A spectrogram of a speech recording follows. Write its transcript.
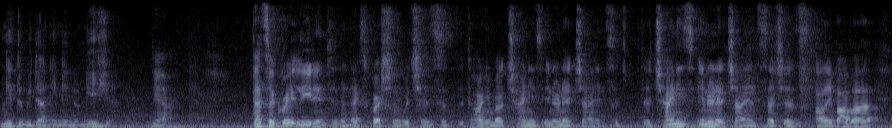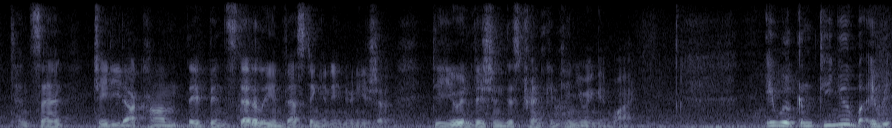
need to be done in Indonesia. Yeah. That's a great lead into the next question, which is talking about Chinese internet giants. The Chinese internet giants, such as Alibaba, Tencent, JD.com, they've been steadily investing in Indonesia. Do you envision this trend continuing and why? It will continue but it will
